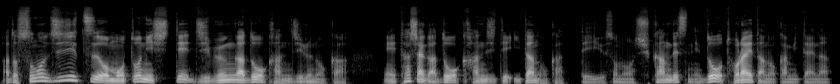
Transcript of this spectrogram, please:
あとその事実をもとにして自分がどう感じるのか、え、他者がどう感じていたのかっていうその主観ですね。どう捉えたのかみたいな、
